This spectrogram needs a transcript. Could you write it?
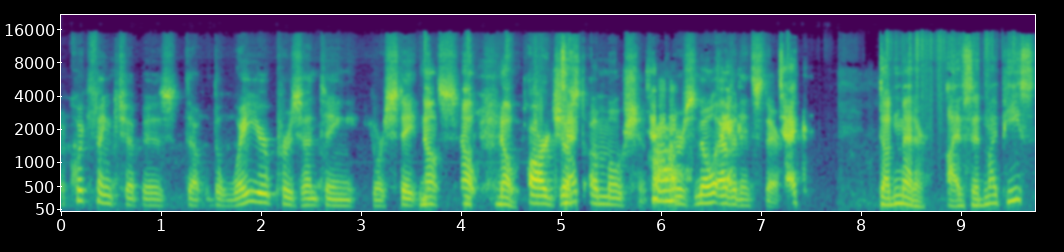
A quick thing, Chip, is that the way you're presenting your No, statements no, no. are just emotion. Tech- There's no tech- evidence there. Tech doesn't matter. I've said my piece.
